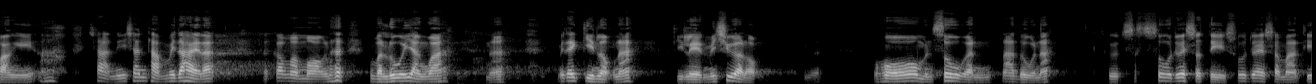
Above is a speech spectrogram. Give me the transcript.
ฟังอย่างนี้ชาตินี้ฉันทำไม่ได้แล้วแล้วก็มามองนะบรรลุอยังวะนะ ไม่ได้กินหรอกนะ กิเลสไม่เชื่อหรอก โอ้โห มันสู้กันน่าดูนะคือสู้ด้วยสติสู้ด้วยสมาธิ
